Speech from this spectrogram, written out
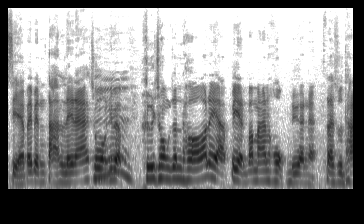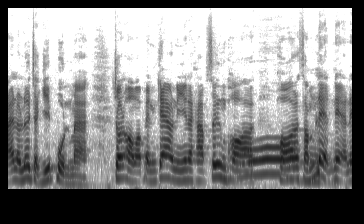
เสียไปเป็นตันเลยนะ ช่วงที่แบบคือชงจนท้อเลยอะเปลี่ยนประมาณ 6 เดือนอะแต่สุดท้ายเราเลือกจากญี่ปุ่นมา จนออกมาเป็นแก้วนี้นะครับ ซึ่งพอโอ้ พอสำเร็จเนี่ยใน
